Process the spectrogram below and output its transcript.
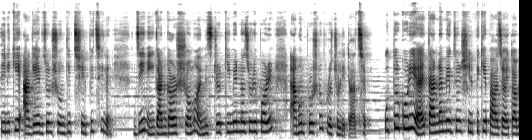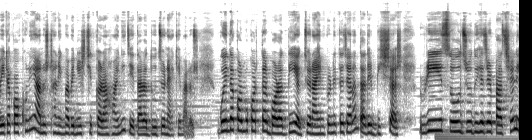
তিনি কি আগে একজন সংগীত শিল্পী ছিলেন? যিনি গান গাওয়ার সময় মিস্টার কিমের নজরে পড়েন, এমন প্রশ্ন প্রচলিত আছে। উত্তর কোরিয়ায় তার নামে একজন শিল্পীকে পাওয়া যায়, তবে এটা কখনোই আনুষ্ঠানিকভাবে নিশ্চিত করা হয়নি যে তারা দুজন একই মানুষ। গোয়েন্দা কর্মকর্তার বরাত দিয়ে একজন আইন প্রণেতা জানান, তাদের বিশ্বাস, রি সোলজু দুই হাজার পাঁচ সালে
